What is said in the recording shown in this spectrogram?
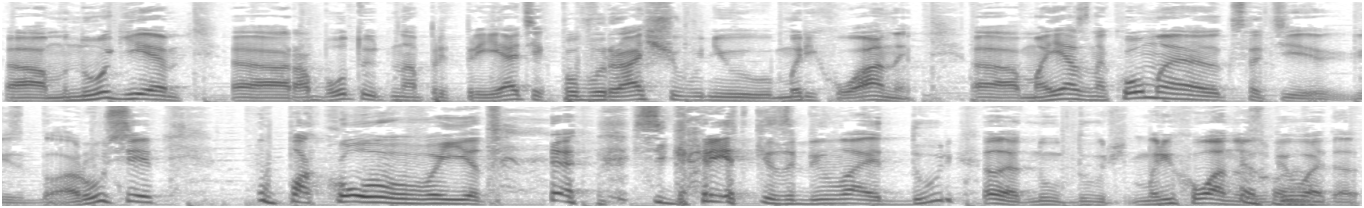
а, многие а, работают на предприятиях по выращиванию марихуаны. А, Моя знакомая, кстати, из Беларуси, упаковывает сигаретки, забивает дурь, э, ну, дурь, марихуану забивает, а,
